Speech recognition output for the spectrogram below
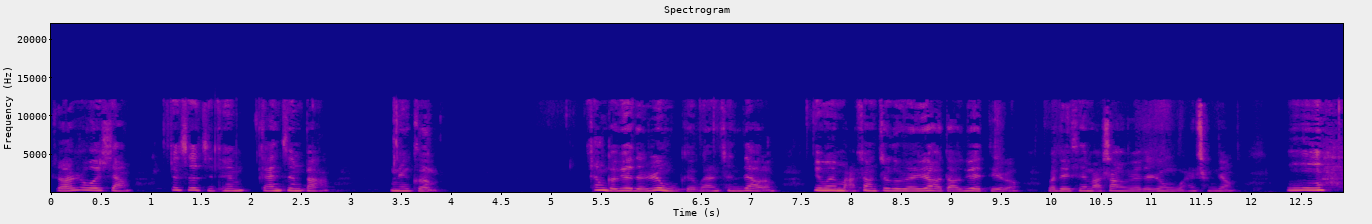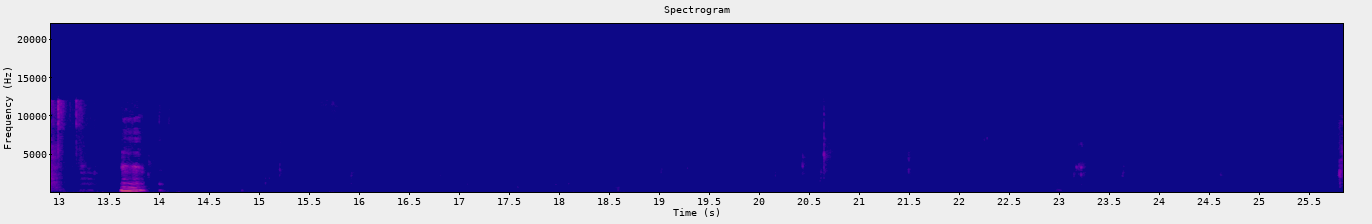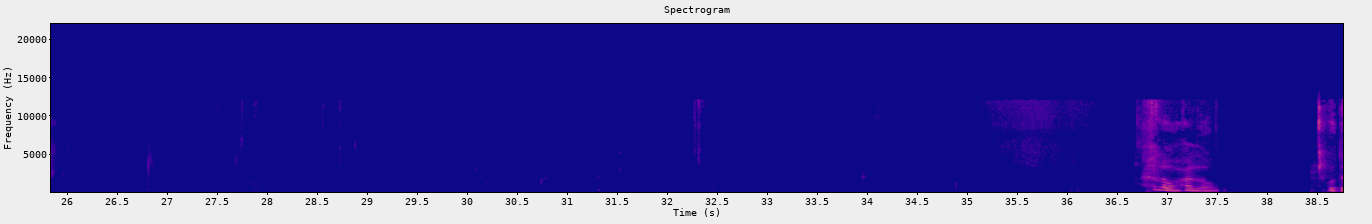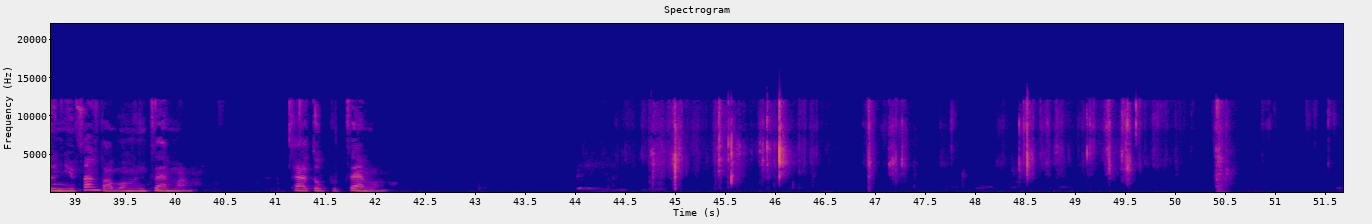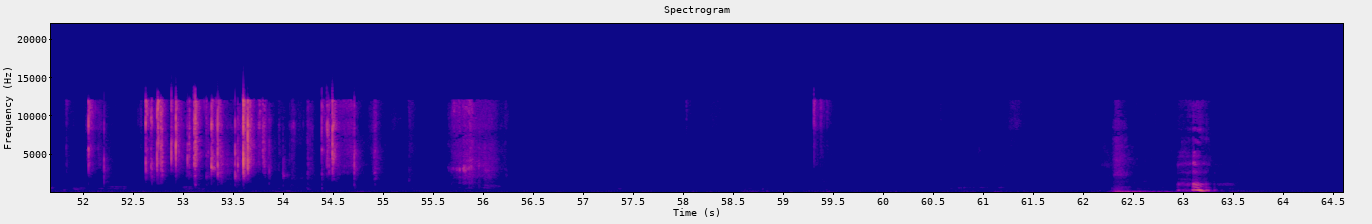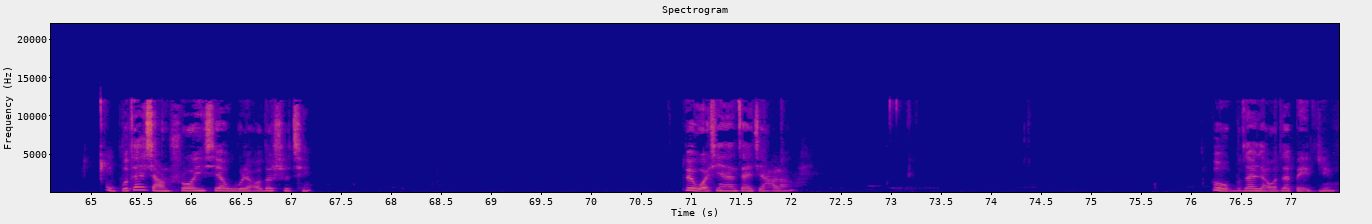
主要是我想，就这几天赶紧把那个上个月的任务给完成掉了，因为马上这个月又要到月底了，我得先把上个月的任务完成掉。嗯嗯。Hello，Hello，我的女饭宝宝们在吗？大家都不在吗？我不太想说一些无聊的事情。对，我现在在家了。不，我不在家，我在北京。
